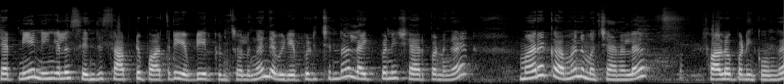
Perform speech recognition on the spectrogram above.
சட்னியை நீங்களும் செஞ்சு சாப்பிட்டு பார்த்துட்டு எப்படி இருக்குன்னு சொல்லுங்கள் இந்த வீடியோ பிடிச்சிருந்தால் லைக் பண்ணி ஷேர் பண்ணுங்கள் மறக்காமல் நம்ம சேனலை ஃபாலோ பண்ணிக்கோங்க.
